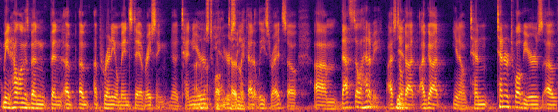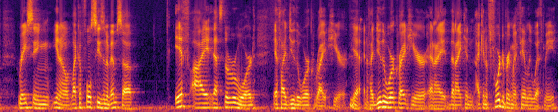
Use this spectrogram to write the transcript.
I mean, how long has Ben been a, a, a perennial mainstay of racing? Uh, Ten years, know. twelve Yeah, years, something like that at least, right? So um, that's still ahead of me. I've still Yeah. got I've got you know 10, 10 or twelve years of racing, you know, like a full season of IMSA if I that's the reward if I do the work right here. Yeah. And if I do the work right here and I then I can I can afford to bring my family with me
